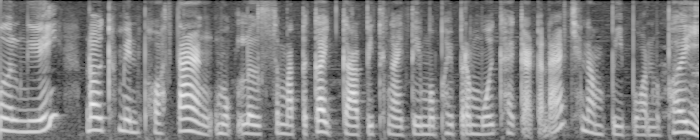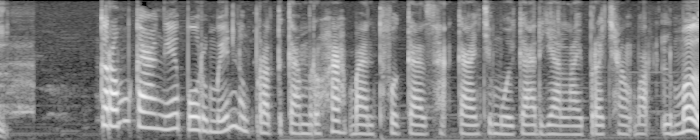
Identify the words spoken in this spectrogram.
មើលងាយ ដោយគ្មានភ័ស្តុតាងមកលើសមត្ថកិច្ចកាលពីថ្ងៃទី26ខែកក្កដាឆ្នាំ2020ក្រុមការងារព័ត៌មាននិងប្រតិកម្មរហ័សបានធ្វើការសហការជាមួយការិយាល័យប្រឆាំងបទល្មើស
